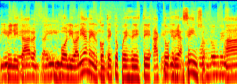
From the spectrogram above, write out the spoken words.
Militar Bolivariana en el contexto pues de este acto de ascenso a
